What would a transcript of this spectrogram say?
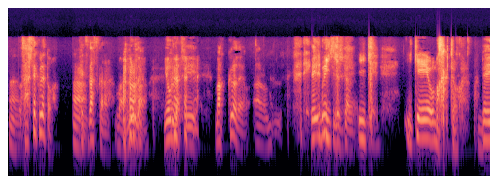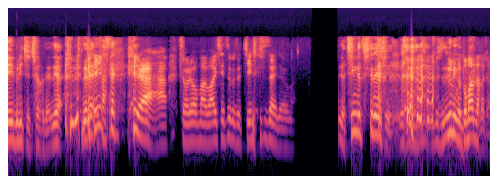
うん。さしてくれと、うん。ケツ出すから、まあ夜だよ、夜だし、真っ暗だよ、あの、ベイブリッジの近く、池、池を巻くと。ベイブリッジの近くで、で、でね、させて、いやー、それお前、わいせつ物陳列罪だよ、お前。いや、陳列してねえし、別に海のど真ん中じゃ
